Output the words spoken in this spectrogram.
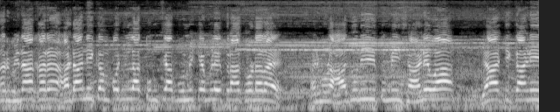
तर विनाकारण अडाणी कंपनीला तुमच्या भूमिकेमुळे त्रास होणार आहे. आणि म्हणून अजूनही तुम्ही शहाणे व्हा. या ठिकाणी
